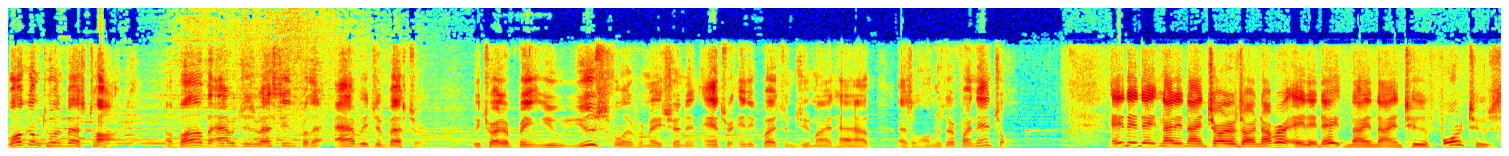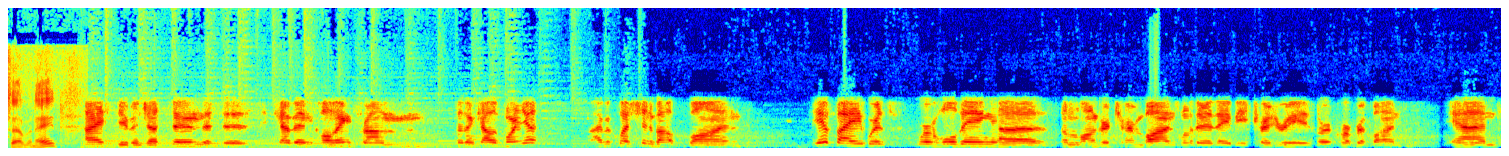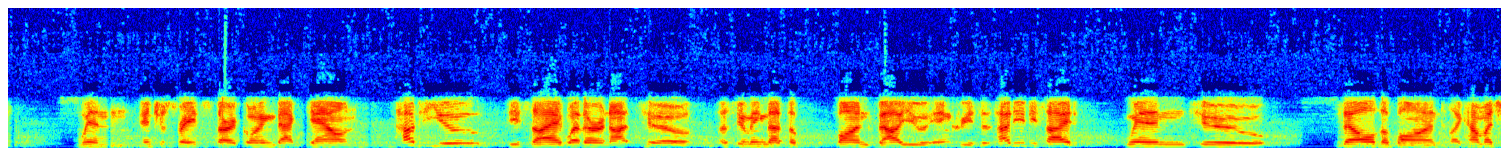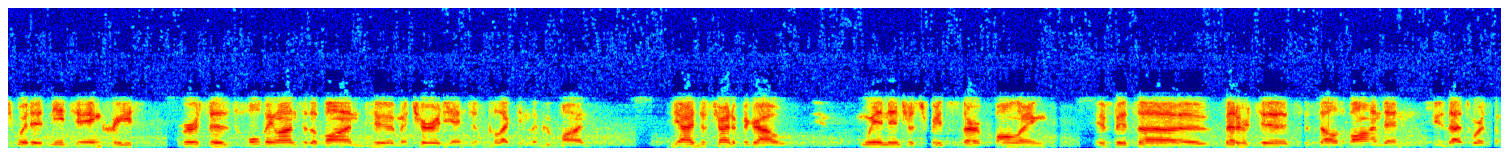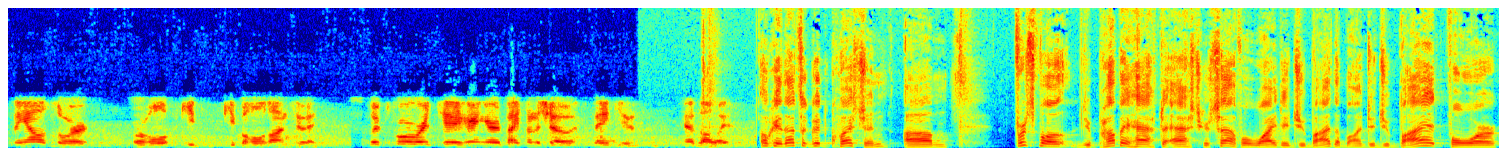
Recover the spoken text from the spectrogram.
Welcome to Invest Talk, above average investing for the average investor. We try to bring you useful information and answer any questions you might have as long as they're financial. 888-99 Charter is our number, 888-992-4278. Hi, Stephen Justin. This is Kevin calling from Southern California. I have a question about bonds. If I was were holding uh, some longer term bonds, whether they be treasuries or corporate bonds, and when interest rates start going back down, how do you decide whether or not to, assuming that the bond value increases, how do you decide when to sell the bond? Like, how much would it need to increase versus holding on to the bond to maturity and just collecting the coupon? Yeah, just trying to figure out when interest rates start falling, if it's uh, better to, to sell the bond and use that towards something else, or or hold, keep keep a hold on to it look forward to hearing your advice on the show. Thank you, as always. Okay, that's a good question. Um, first of all, you probably have to ask yourself, well, why did you buy the bond? Did you buy it for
